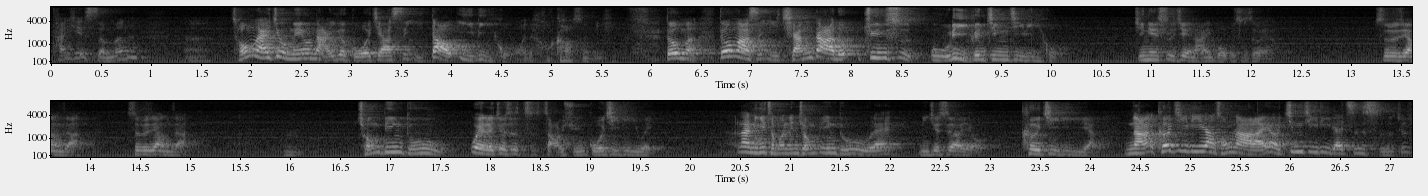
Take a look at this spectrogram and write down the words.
谈些什么呢？从来就没有哪一个国家是以道义立国的，我告诉你。都嘛都嘛是以强大的军事武力跟经济立国，今天世界哪一国不是这样？是不是这样子啊？是不是这样子啊？嗯，穷兵黩武，为了就是找寻国际地位。那你怎么能穷兵黩武呢？你就是要有科技力量，哪科技力量从哪来？要有经济力来支持，就是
